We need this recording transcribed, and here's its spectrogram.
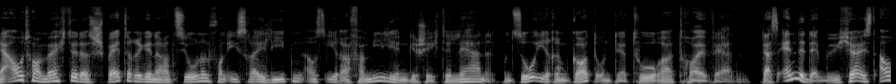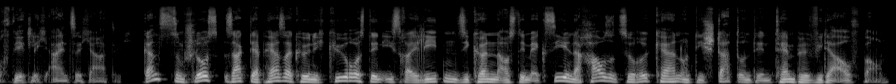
Der Autor möchte, dass spätere Generationen von Israeliten aus ihrer Familiengeschichte lernen und so ihrem Gott und der Tora treu werden. Das Ende der Bücher ist auch wirklich einzigartig. Ganz zum Schluss sagt der Perserkönig Kyros den Israeliten, sie können aus dem Exil nach Hause zurückkehren und die Stadt und den Tempel wieder aufbauen.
